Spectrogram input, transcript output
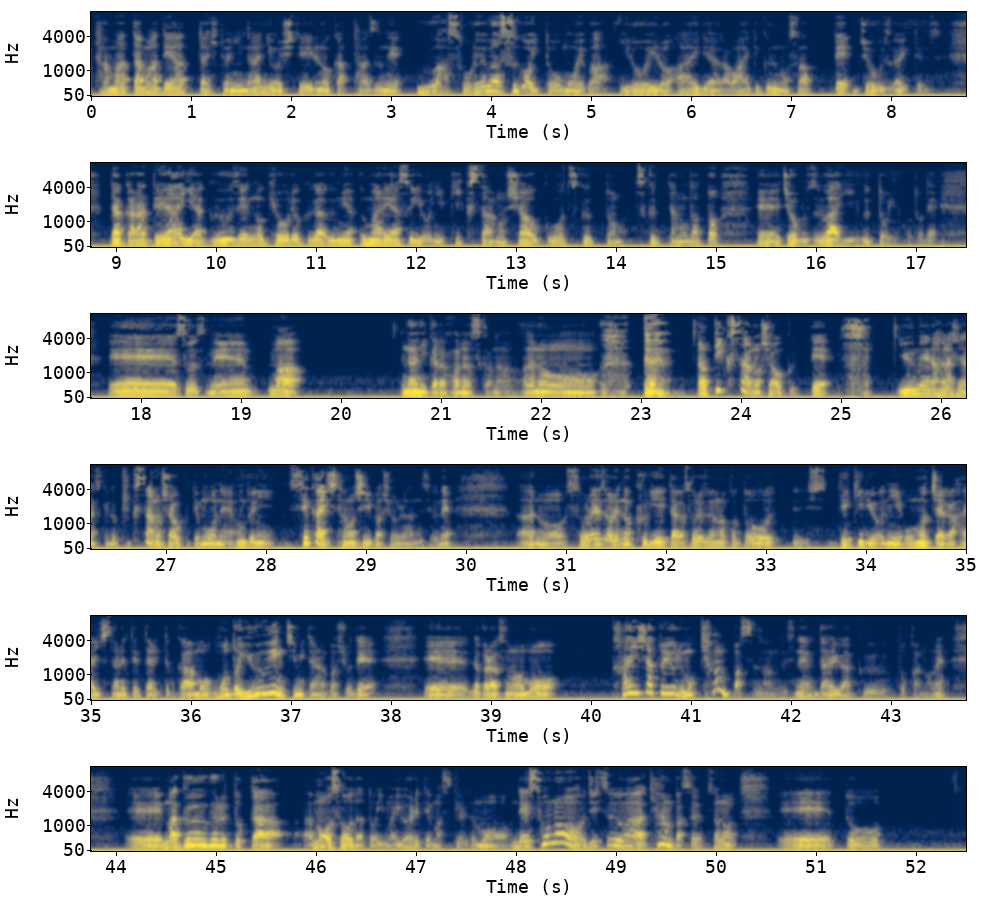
たまたま出会った人に何をしているのか尋ね、うわ、それはすごいと思えば、いろいろアイデアが湧いてくるのさってジョブズが言ってるんです。だから出会いや偶然の協力が生まれやすいように、ピクサーの社屋を作ったの作ったのだと、えー、ジョブズは言うということで。えー、そうですね。まあ、何から話すかな。あのー あの、ピクサーの社屋って、有名な話なんですけど、ピクサーの社屋ってもうね、本当に世界一楽しい場所なんですよね。あの、それぞれのクリエイターがそれぞれのことをできるようにおもちゃが配置されてたりとか、もう本当遊園地みたいな場所で、えー、だからそのもう、会社というよりもキャンパスなんですね。大学とかのね。えー、まあ、Google とかもそうだと今言われてますけれども。で、その、実はキャンパス、その、えー、っと、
